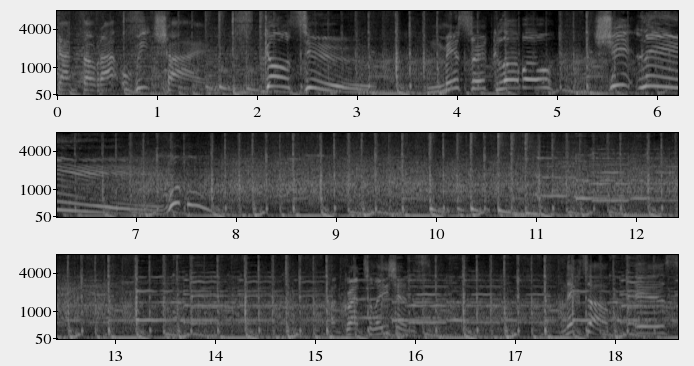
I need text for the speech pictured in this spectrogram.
Kantara Vichai. Goes to Mr. Global Shi Li. Woohoo! Congratulations. Next up is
